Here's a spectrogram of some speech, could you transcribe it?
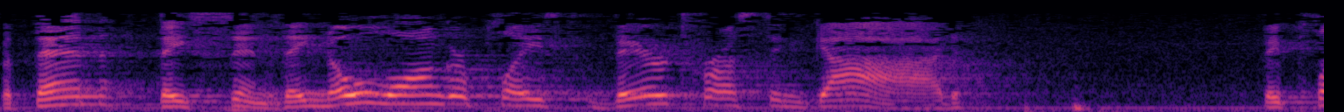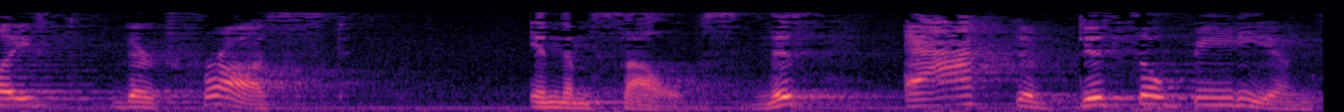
But then they sinned. They no longer placed their trust in God, they placed their trust in themselves. And this act of disobedience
